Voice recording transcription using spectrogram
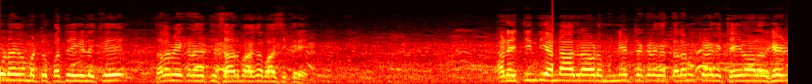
ஊடகம் மற்றும் பத்திரிகைகளுக்கு தலைமை கழகத்தின் சார்பாக வாசிக்கிறேன். அனைத்திந்திய அண்ணா திராவிட முன்னேற்ற கழக தலைமை கழக செயலாளர்கள்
